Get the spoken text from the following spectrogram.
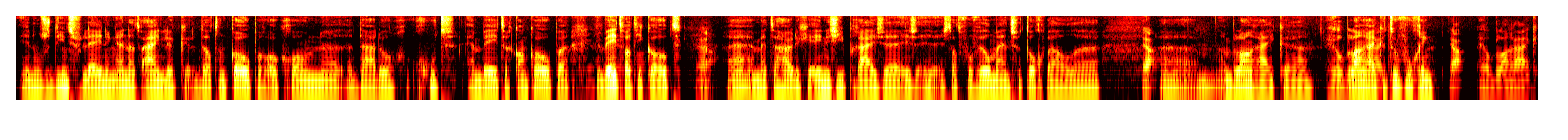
in onze dienstverlening. En uiteindelijk dat een koper ook gewoon eh, daardoor goed en beter kan kopen. En weet wat hij koopt. Ja. En met de huidige energieprijzen is, is, is dat voor veel mensen toch wel eh, Ja. eh, een belangrijke, Heel belangrijke toevoeging. Ja, heel belangrijk.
